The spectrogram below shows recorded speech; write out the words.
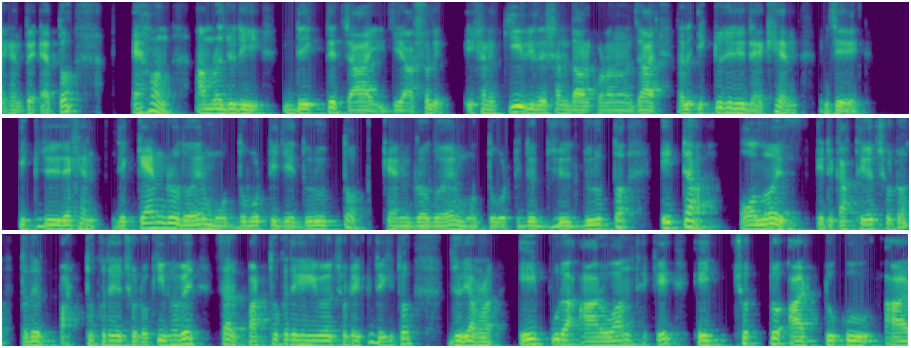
দেখেন তো এত। এখন আমরা যদি দেখতে চাই যে আসলে এখানে কি রিলেশন দাঁড় করানো যায়, তাহলে একটু যদি দেখেন যে, একটু যদি দেখেন যে কেন্দ্রদ্বয়ের মধ্যবর্তী যে দূরত্ব, কেন্দ্রদ্বয়ের মধ্যবর্তী যে যে দূরত্ব, এটা অলওয়েজ এটা কার থেকে ছোট? তাদের পার্থক্য থেকে ছোট। কীভাবে? স্যার, পার্থক্য থেকে কীভাবে ছোট একটু দেখি তো। যদি আমরা এই পুরা আর ওয়ান থেকে এই ছোট্ট আর টুকু আর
